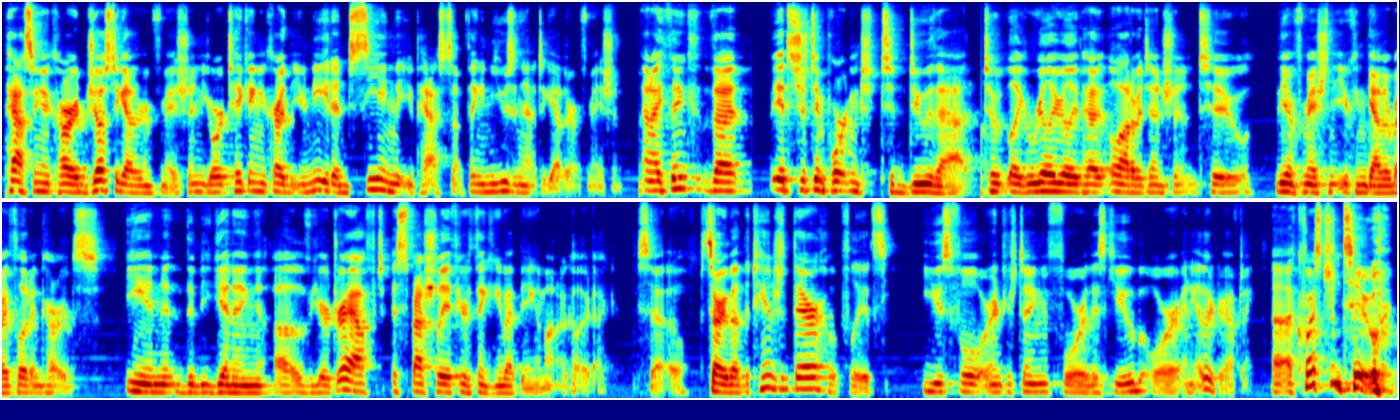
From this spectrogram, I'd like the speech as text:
passing a card just to gather information. You're taking a card that you need and seeing that you passed something and using that to gather information. And I think that it's just important to do that, to like really, really pay a lot of attention to the information that you can gather by floating cards in the beginning of your draft, especially if you're thinking about being a monocolor deck. So sorry about the tangent there. Hopefully it's useful or interesting for this cube or any other drafting. Uh, question two.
